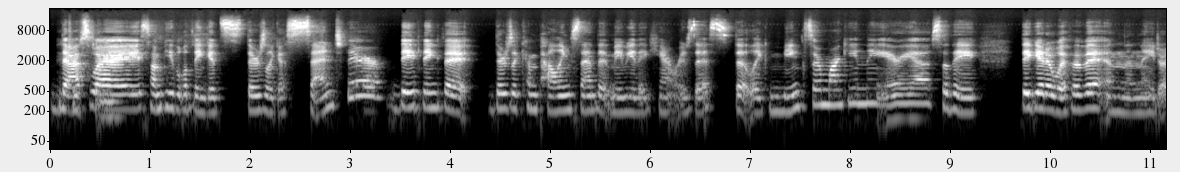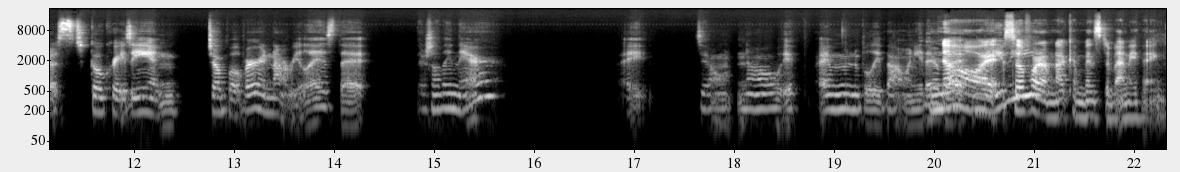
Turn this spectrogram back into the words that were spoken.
That's why some people think it's there's like a scent there. They think that there's a compelling scent that maybe they can't resist. That like minks are marking the area, so they they get a whiff of it and then they just go crazy and jump over and not realize that there's nothing there. I don't know if I'm gonna believe that one either. no, I, so far I'm not convinced of anything.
